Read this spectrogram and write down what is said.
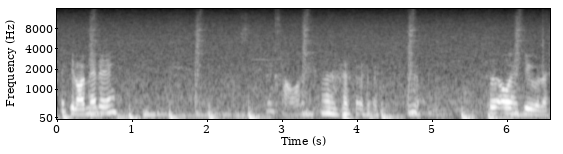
ไม่กี่ร้อยเมตรเองขึ้นเขาอะไรคือโอยังคิวเลย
